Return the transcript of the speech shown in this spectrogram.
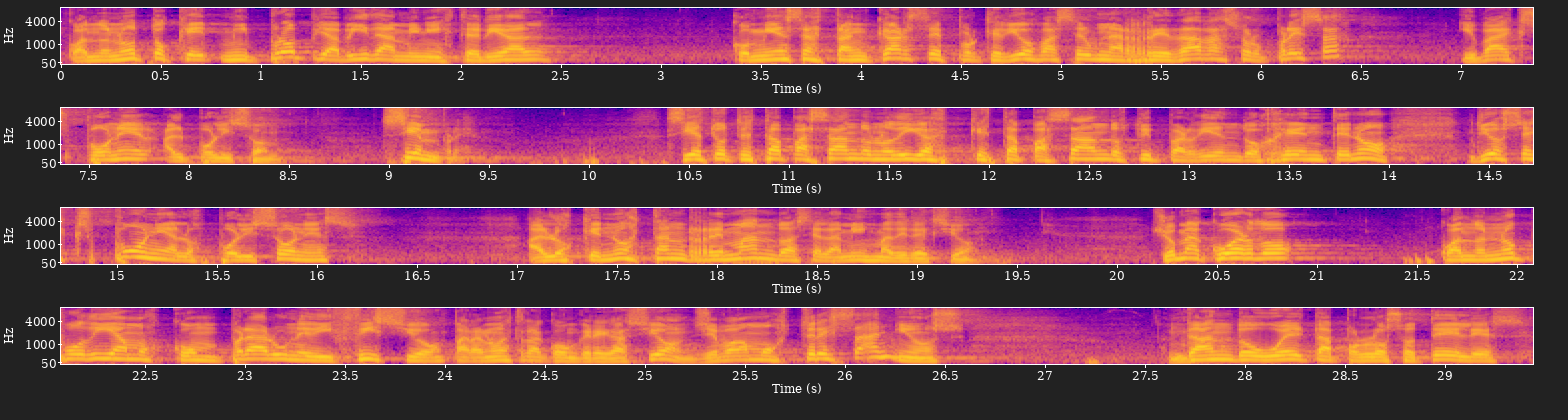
Cuando noto que mi propia vida ministerial comienza a estancarse es porque Dios va a hacer una redada sorpresa y va a exponer al polizón. Siempre. Si esto te está pasando, no digas qué está pasando, estoy perdiendo gente. No, Dios expone a los polizones, a los que no están remando hacia la misma dirección. Yo me acuerdo cuando no podíamos comprar un edificio para nuestra congregación. Llevábamos tres años dando vuelta por los hoteles,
